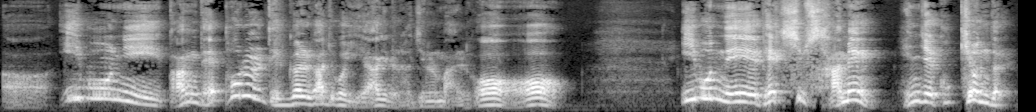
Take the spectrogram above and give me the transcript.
어, 이분이 당 대표를 된 걸 가지고 이야기를 하지를 말고 이분 내에 114명 현재 국회의원들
